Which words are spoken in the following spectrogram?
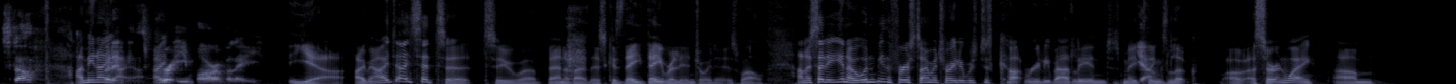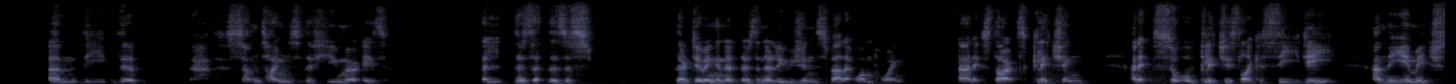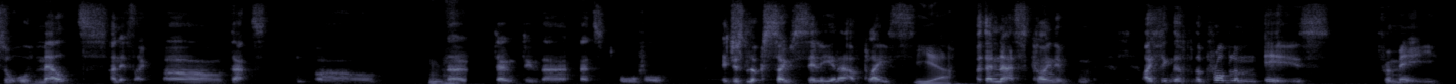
stuff, I mean, I, it's pretty Marvel-y. Yeah. I mean, I, I said to to uh, Ben about this because they they really enjoyed it as well, and I said. You know, it wouldn't be the first time a trailer was just cut really badly and just made Yeah. things look a, a certain way. Um, um, the the sometimes the humor is a, there's a there's a they're doing an there's an illusion spell at one point and it starts glitching and it sort of glitches like a CD and the image sort of melts and it's like oh that's oh Mm-hmm. no don't do that that's awful it just looks so silly and out of place yeah. but then that's kind of i think the, the problem is for me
